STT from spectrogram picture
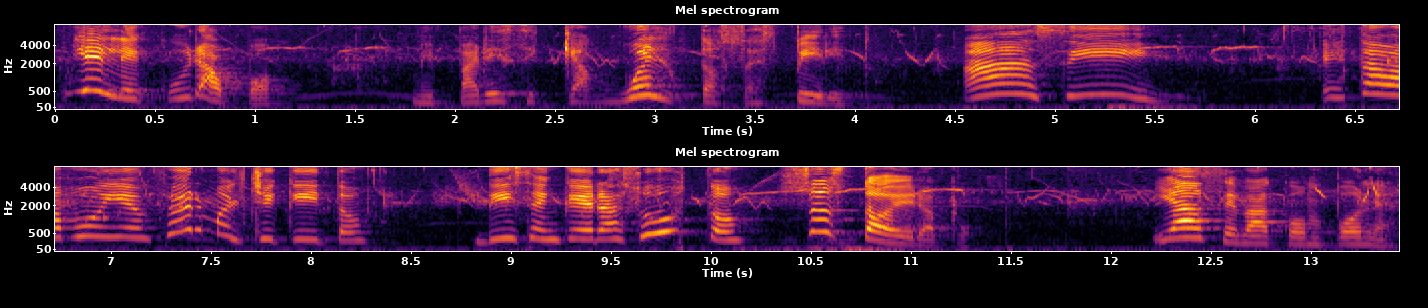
Y él le curado, po. Me parece que ha vuelto su espíritu. Ah, sí. Estaba muy enfermo el chiquito. Dicen que era susto. Susto era, po. Ya se va a componer.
